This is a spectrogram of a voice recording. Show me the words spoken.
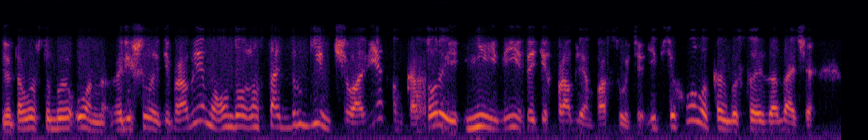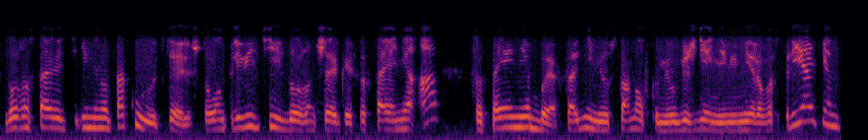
Для того, чтобы он решил эти проблемы, он должен стать другим человеком, который не имеет этих проблем, по сути. И психолог, как бы, своей задачей должен ставить именно такую цель, что он привести должен человека из состояния А состояние Б с одними установками, убеждениями, мировосприятием,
